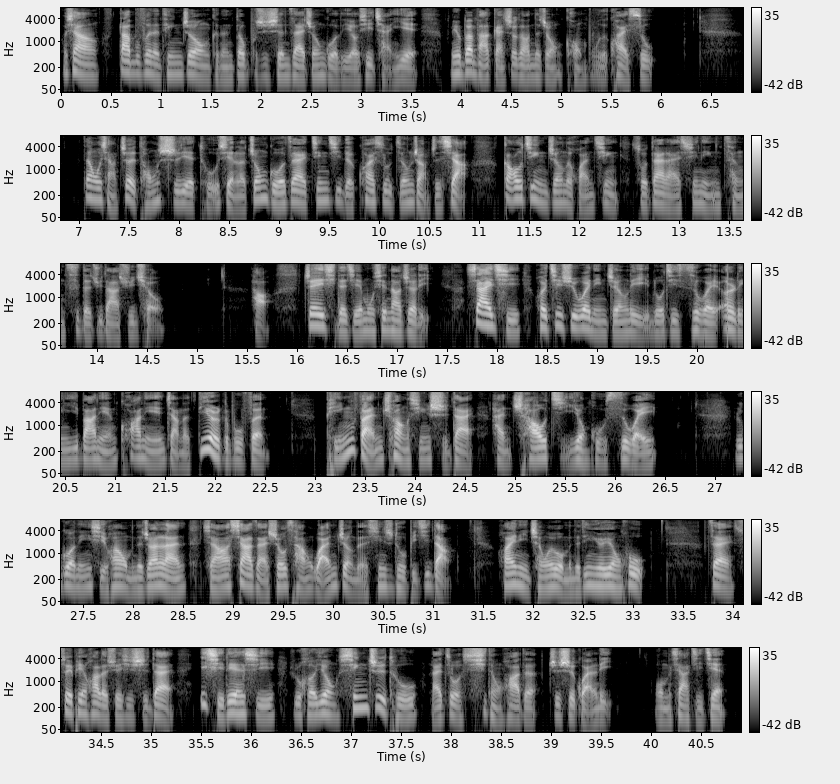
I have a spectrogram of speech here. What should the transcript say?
我想，大部分的听众可能都不是身在中国的游戏产业，没有办法感受到那种恐怖的快速。但我想，这同时也凸显了中国在经济的快速增长之下，高竞争的环境所带来心灵层次的巨大需求。好，这一期的节目先到这里。下一期会继续为您整理逻辑思维二零一八年跨年演讲的第二个部分：平凡创新时代和超级用户思维。如果您喜欢我们的专栏，想要下载收藏完整的心智图笔记档，欢迎你成为我们的订阅用户。在碎片化的学习时代，一起练习如何用心智图来做系统化的知识管理。我们下集见。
